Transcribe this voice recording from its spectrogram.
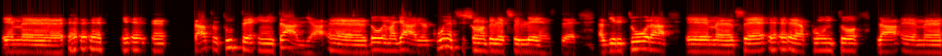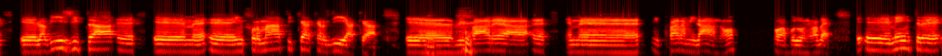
ehm, eh, eh, eh, eh stato tutte in Italia, eh, dove magari alcune ci sono delle eccellenze, addirittura ehm, c'è eh, eh, eh appunto la, ehm, eh, la visita eh, ehm, informatica cardiaca, mi pare, a, ehm, mi pare a Milano, o a Bologna, vabbè, e, e, mentre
